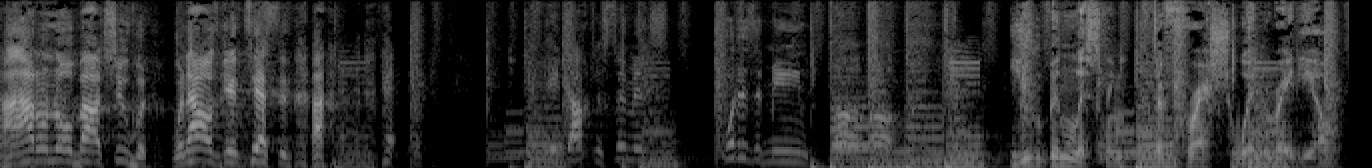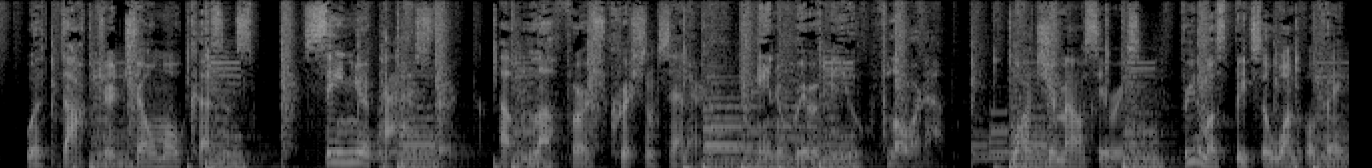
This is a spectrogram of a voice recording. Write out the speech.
I don't know about you, but when I was getting tested, I, hey, Dr. Simmons, what does it mean? Uh, uh, You've been listening to Fresh Wind Radio with Dr. Jomo Cousins, Senior Pastor of Love First Christian Center in Riverview, Florida. Watch Your Mouth series. Freedom of speech is a wonderful thing.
